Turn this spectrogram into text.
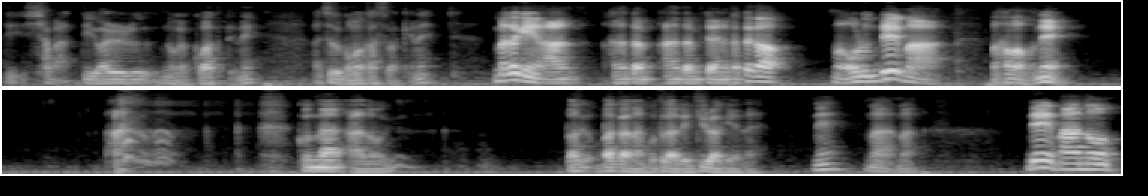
て、しゃばって言われるのが怖くてね。ちょっとごまかすわけね。まあだけど、あなた、あなたみたいな方が、まあおるんで、まあ、まあ、ハマもね、こんな、あの、バカバカなことができるわけじゃない。ね。まあまあ。で、まああの、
